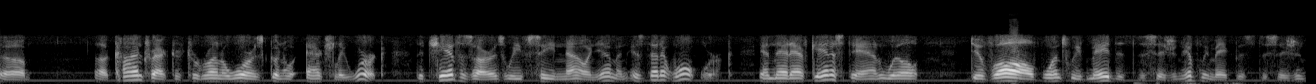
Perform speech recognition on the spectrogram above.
uh, uh, contractor to run a war is going to actually work. The chances are, as we've seen now in Yemen, is that it won't work, and that Afghanistan will devolve once we've made this decision, if we make this decision,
